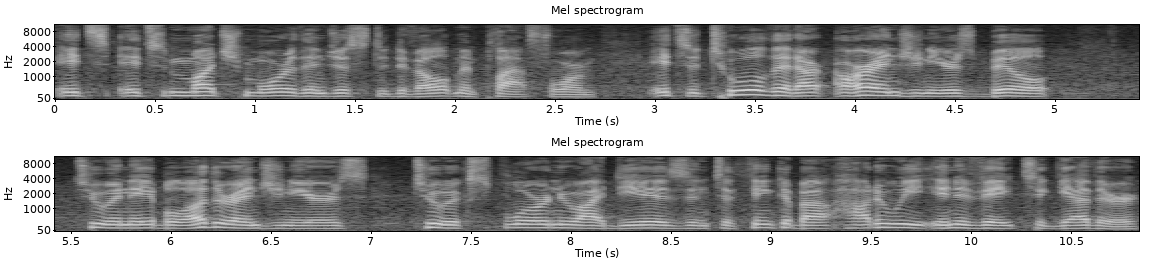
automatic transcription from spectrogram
it's, it's much more than just a development platform. It's a tool that our, our engineers built to enable other engineers to explore new ideas and to think about how do we innovate together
